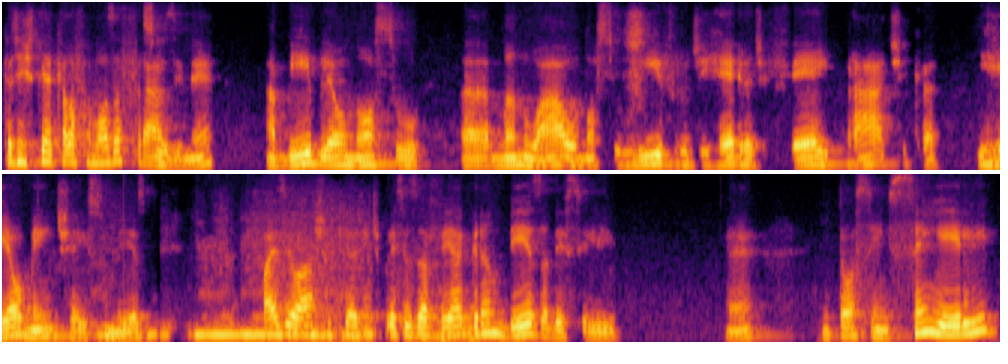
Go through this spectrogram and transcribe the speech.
que a gente tem aquela famosa frase, Sim. né? A Bíblia é o nosso uh, manual, nosso livro de regra de fé e prática, e realmente é isso mesmo. Mas eu acho que a gente precisa ver a grandeza desse livro, né? Então, assim, sem ele,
